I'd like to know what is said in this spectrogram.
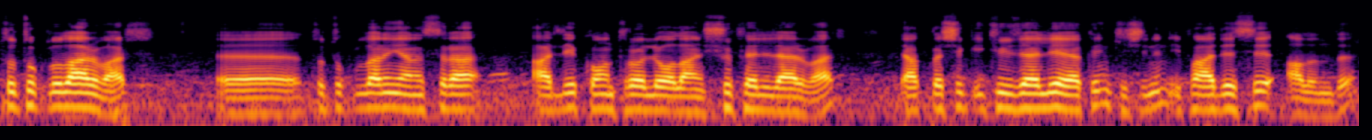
tutuklular var. Tutukluların yanı sıra adli kontrollü olan şüpheliler var. Yaklaşık 250'ye yakın kişinin ifadesi alındı.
